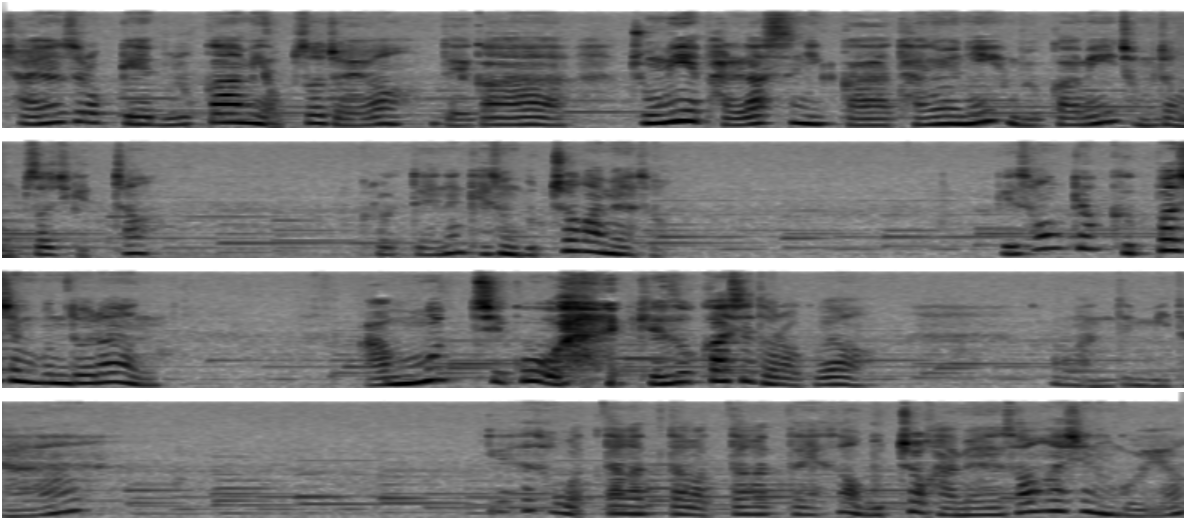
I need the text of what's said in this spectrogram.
자연스럽게 물감이 없어져요. 내가 종이에 발랐으니까 당연히 물감이 점점 없어지겠죠? 그럴 때는 계속 묻혀가면서 성격 급하신 분들은 안 묻히고 계속 하시더라고요. 그럼 안 됩니다. 계속 왔다 갔다 왔다 갔다 해서 묻혀가면서 하시는 거예요.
